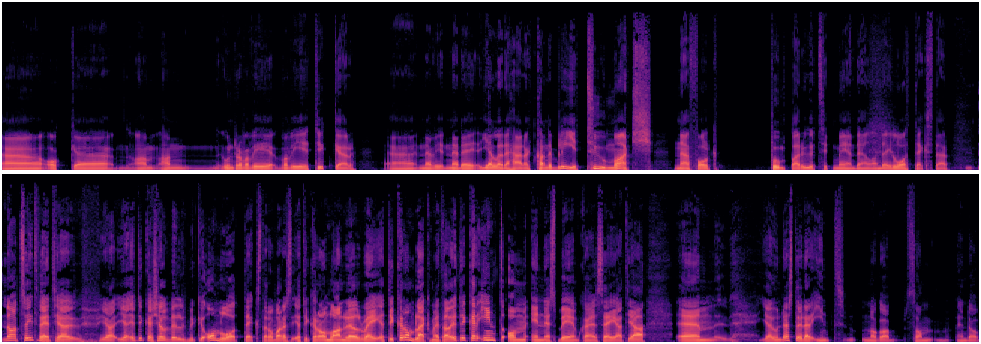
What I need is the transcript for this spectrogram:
Eh, och eh, han, han undrar vad vi, vad vi tycker Eh, när, vi, när det gäller det här. Kan det bli too much när folk pumpar ut sitt meddelande i låttexter? No, alltså inte vet jag. Jag, jag. jag tycker själv väldigt mycket om låttexter och vare sig jag tycker om Lana Del Rey, jag tycker om black metal, jag tycker inte om NSBM kan jag säga. Att jag, um, jag understöder inte något som ändå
